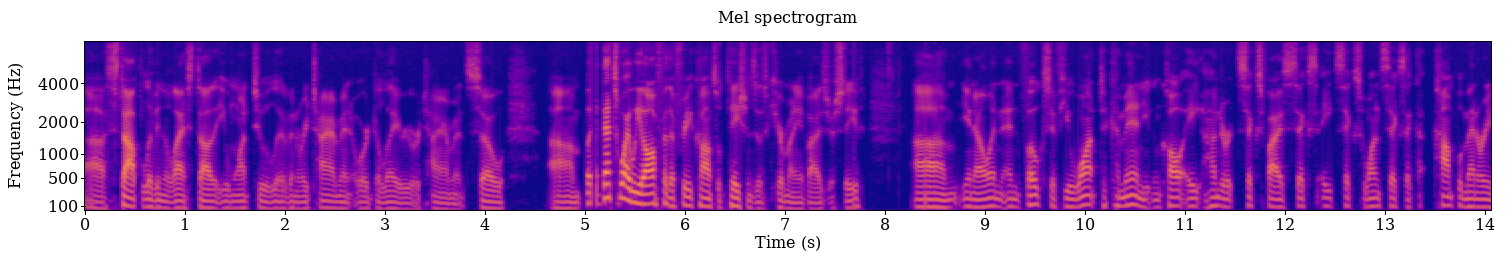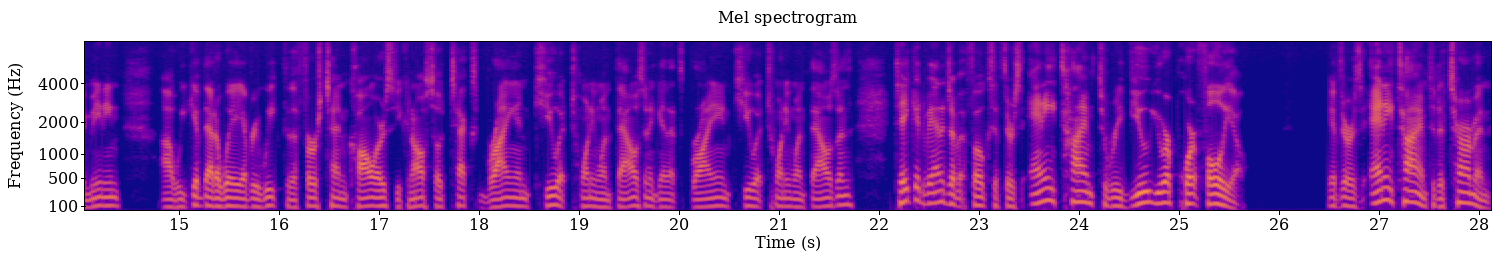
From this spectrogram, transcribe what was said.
uh, stop living the lifestyle that you want to live in retirement or delay your retirement. So, Um, but that's why we offer the free consultations as Secure Money Advisor, Steve. Um, you know, and, and folks, if you want to come in, you can call 800 656 8616, a complimentary meeting. Uh, we give that away every week to the first 10 callers. You can also text Brian Q at 21,000. Again, that's Brian Q at 21,000. Take advantage of it, folks. If there's any time to review your portfolio, if there's any time to determine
